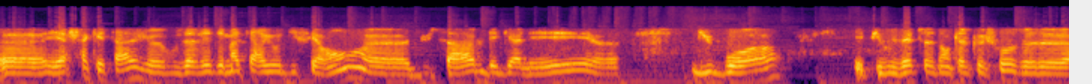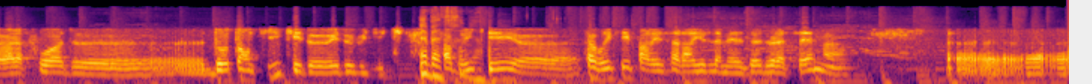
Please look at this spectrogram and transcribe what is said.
Euh, et à chaque étage, vous avez des matériaux différents, euh, du sable, des galets, euh, du bois. Et puis vous êtes dans quelque chose de- à la fois de d'authentique et de, et de ludique. Eh ben. Fabriqué, euh, fabriqué par les salariés de la, de la SEM euh,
